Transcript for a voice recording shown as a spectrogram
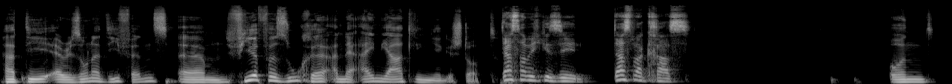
hat die Arizona Defense ähm, vier Versuche an der Ein-Yard-Linie gestoppt. Das habe ich gesehen. Das war krass. Und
